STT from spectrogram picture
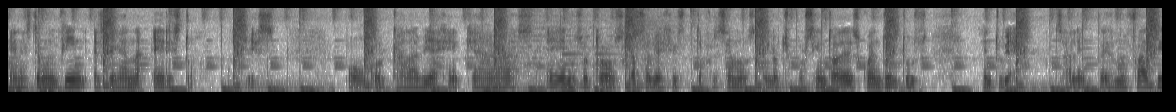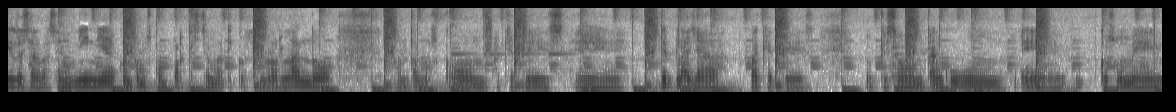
en este buen fin el que gana eres tú. Así es por cada viaje que hagas, eh, nosotros Gasta Viajes te ofrecemos el 8% de descuento en, tus, en tu viaje. ¿Sale? Es muy fácil, reservas en línea, contamos con parques temáticos en Orlando, contamos con paquetes eh, de playa, paquetes lo que son Cancún, eh, Cozumel,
